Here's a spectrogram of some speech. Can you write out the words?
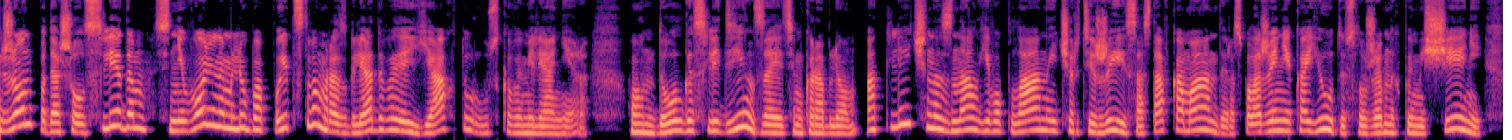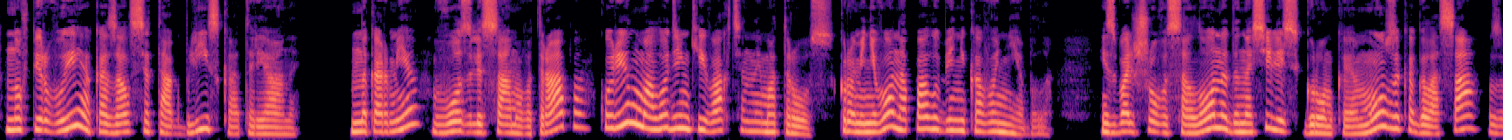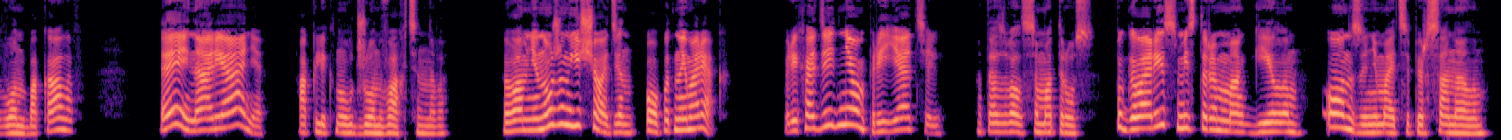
Джон подошел следом, с невольным любопытством разглядывая яхту русского миллионера. Он долго следил за этим кораблем, отлично знал его планы и чертежи, состав команды, расположение кают и служебных помещений, но впервые оказался так близко от Арианы. На корме, возле самого трапа, курил молоденький вахтенный матрос. Кроме него на палубе никого не было. Из большого салона доносились громкая музыка, голоса, звон бокалов. «Эй, на Ариане!» — окликнул Джон Вахтенного. «Вам не нужен еще один опытный моряк?» «Приходи днем, приятель», — отозвался матрос. «Поговори с мистером МакГиллом, он занимается персоналом».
